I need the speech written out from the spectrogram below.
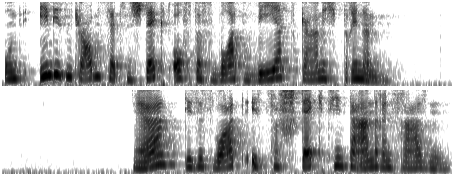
und in diesen Glaubenssätzen steckt oft das Wort Wert gar nicht drinnen. Ja, dieses Wort ist versteckt hinter anderen Phrasen.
